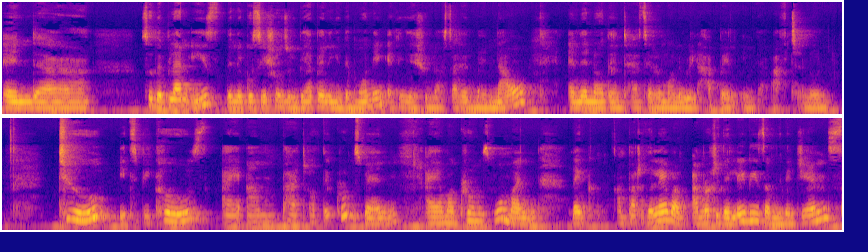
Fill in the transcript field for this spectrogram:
and uh, so the plan is the negotiations will be happening in the morning. I think they should have started by now, and then now the entire ceremony will happen in the afternoon. Two, it's because I am part of the groomsmen. I am a groomswoman. Like I'm part of the labor. I'm not with the ladies. I'm with the gents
